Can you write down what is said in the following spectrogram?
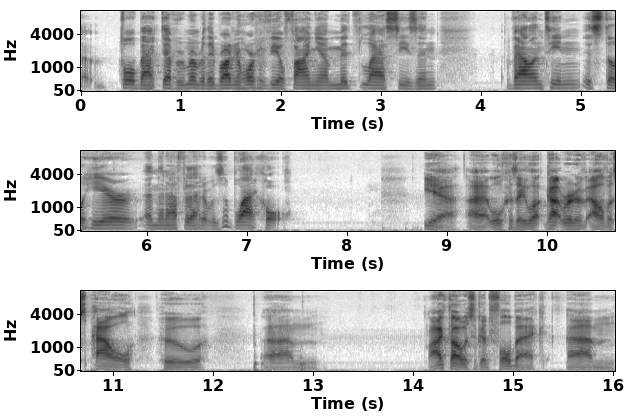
uh, fullback depth. Remember, they brought in Jorge Villafaña mid last season. Valentin is still here, and then after that, it was a black hole. Yeah, uh, well, because they got rid of Alvas Powell, who um, I thought was a good fullback. Um,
